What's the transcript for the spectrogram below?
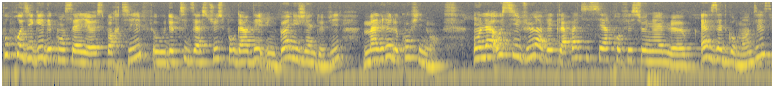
pour prodiguer des conseils euh, sportifs ou de petites astuces pour garder une bonne hygiène de vie malgré le confinement. On l'a aussi vu avec la pâtissière professionnelle euh, FZ Gourmandise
